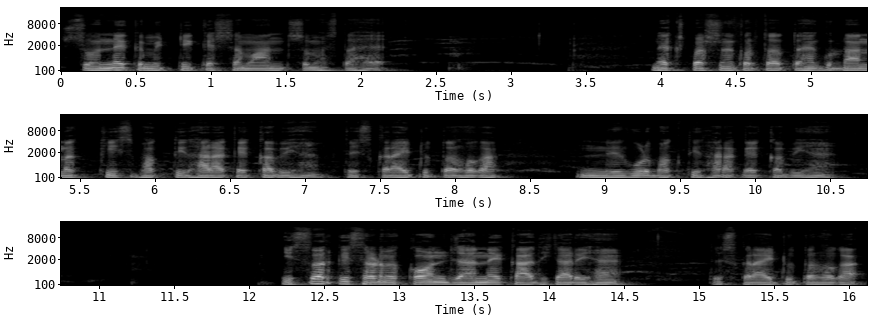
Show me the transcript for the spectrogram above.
सोने की मिट्टी के समान समझता है। नेक्स्ट प्रश्न कर चाहते हैं, गुरु नानक किस भक्ति धारा के कवि हैं? तो इसका राइट उत्तर होगा, निर्गुण भक्ति धारा के कवि हैं। ईश्वर की शरण में कौन जाने का अधिकारी है? तो इसका राइट उत्तर होगा,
